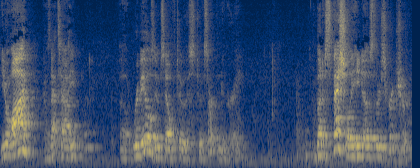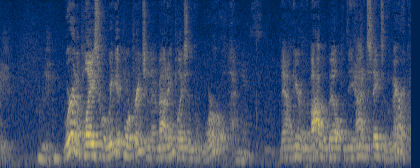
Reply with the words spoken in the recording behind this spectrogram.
You know why? Because that's how He uh, reveals Himself to us to a certain degree. But especially He does through Scripture. We're in a place where we get more preaching than about any place in the world down here in the Bible Belt of the United States of America.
